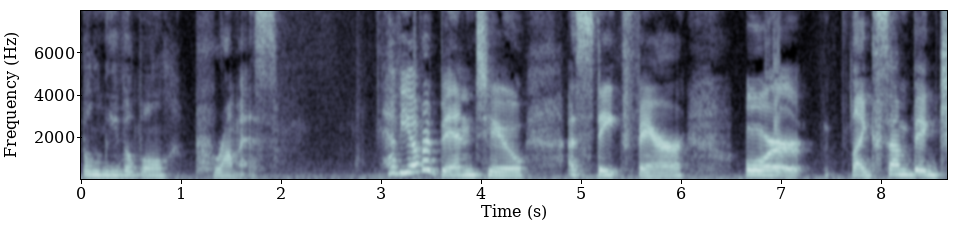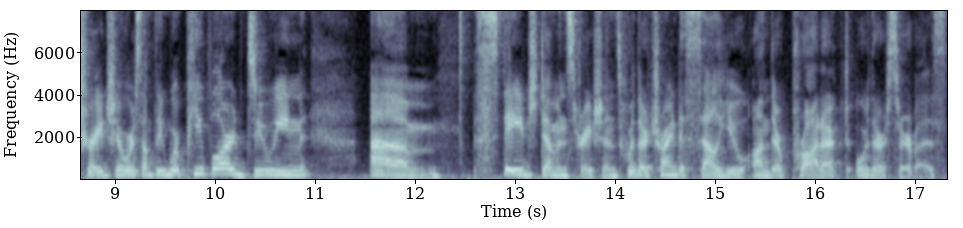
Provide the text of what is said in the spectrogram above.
believable promise. Have you ever been to a state fair or like some big trade show or something where people are doing um, stage demonstrations where they're trying to sell you on their product or their service.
